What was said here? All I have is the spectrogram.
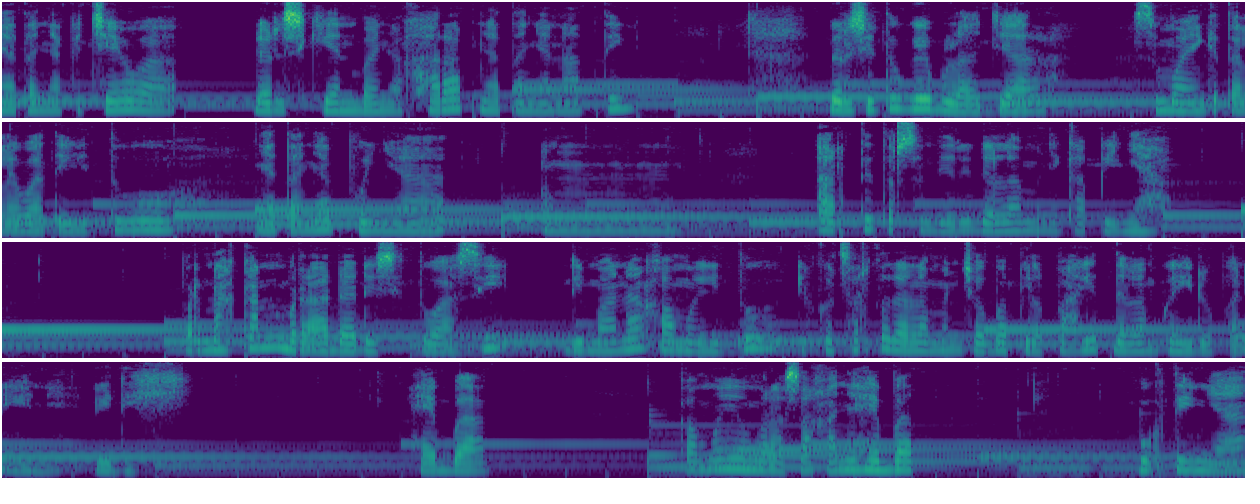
nyatanya kecewa, dari sekian banyak harap nyatanya nothing. Dari situ gue belajar semua yang kita lewati itu nyatanya punya um, arti tersendiri dalam menyikapinya. Pernah kan berada di situasi di mana kamu itu ikut serta dalam mencoba pil pahit dalam kehidupan ini? Widih hebat. Kamu yang merasakannya hebat. Buktinya,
